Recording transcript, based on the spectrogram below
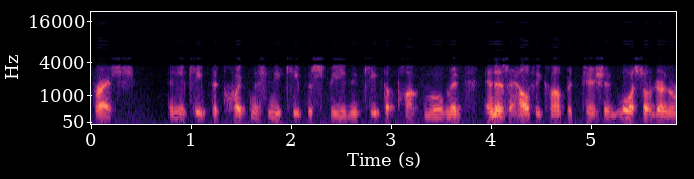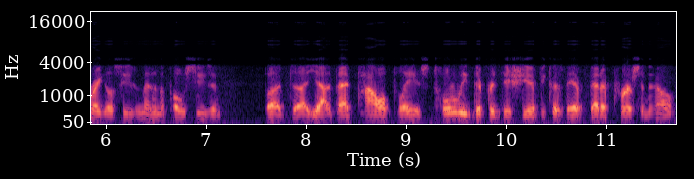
fresh. And you keep the quickness, and you keep the speed, and keep the puck movement, and there's a healthy competition, more so during the regular season than in the postseason. But uh, yeah, that power play is totally different this year because they have better personnel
